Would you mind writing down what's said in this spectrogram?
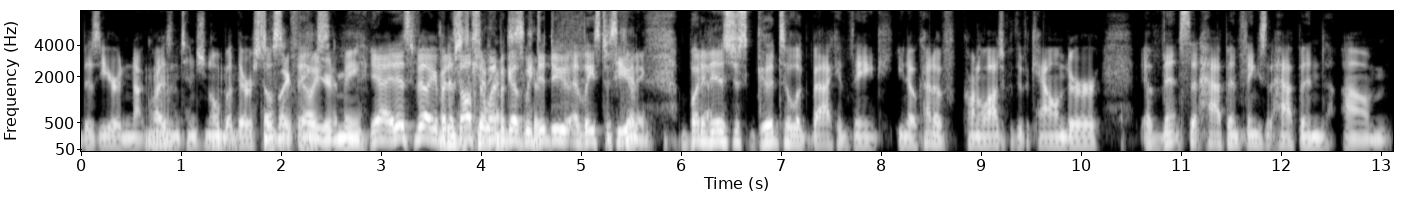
busier and not quite mm-hmm. as intentional. But there are still sounds like things. failure to me. Yeah, it is failure, but it's also one because we did do at least a few. Kidding. But yeah. it is just good to look back and think, you know, kind of chronologically through the calendar, events that happened, things that happened. Um,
